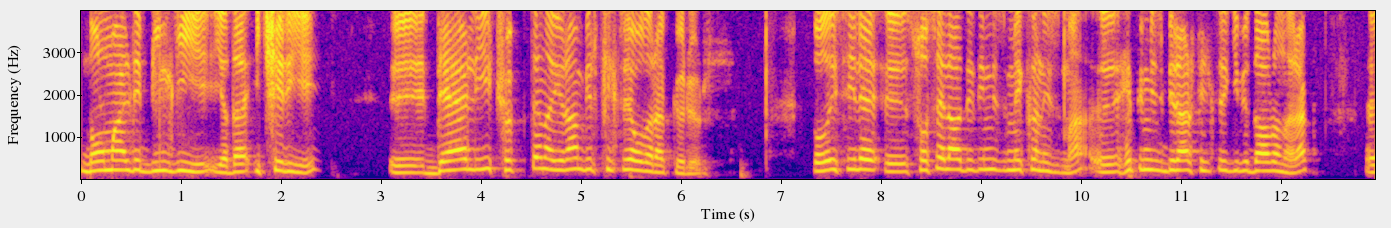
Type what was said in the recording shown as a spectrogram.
normalde bilgiyi ya da içeriği, e, değerliyi çöpten ayıran bir filtre olarak görüyoruz. Dolayısıyla e, sosyal ağ dediğimiz mekanizma e, hepimiz birer filtre gibi davranarak e,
